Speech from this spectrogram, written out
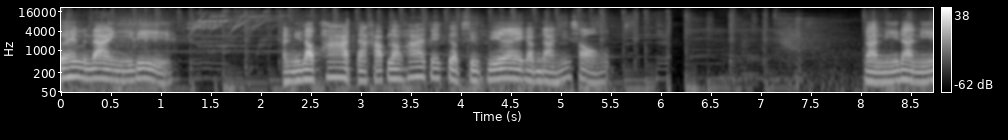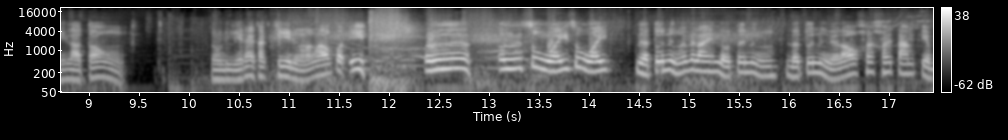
อ ให้มันได้อย่างนี้ดิ อันนี้เราพลาดนะครับ เราพลาดไปเกือบสิบวิเลยกับด่านที่สอง ด่านนี้ด่านนี้เราต้องลงดีได้สักทีหนึ่งแล้วเรากดอีกเออ เออ สวยสวยเหลือตัวหนึ่งไม่เป็นไรเหลือตัวหนึ่งเหลือตัวหนึ่งเดี๋ยวเราค่อยๆตามเก็บ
